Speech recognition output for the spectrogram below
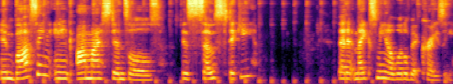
embossing ink on my stencils is so sticky that it makes me a little bit crazy.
